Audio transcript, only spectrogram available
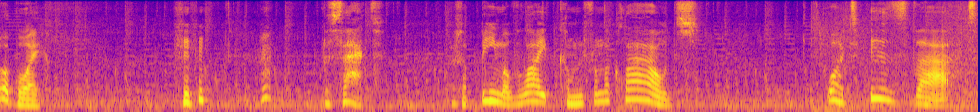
Oh boy. what is that? There's a beam of light coming from the clouds. What is that?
